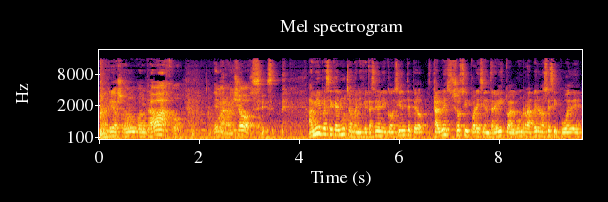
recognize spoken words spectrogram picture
con un contrabajo. Es maravilloso. A mí me parece que hay muchas manifestaciones del inconsciente, pero tal vez yo sí por ahí si entrevisto a algún rapero, no sé si puede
